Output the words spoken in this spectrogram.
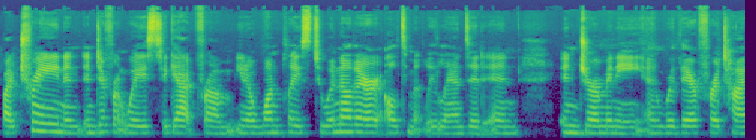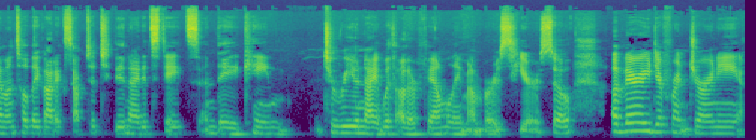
by train and in different ways to get from you know one place to another ultimately landed in in Germany and were there for a time until they got accepted to the United States and they came to reunite with other family members here. So a very different journey.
